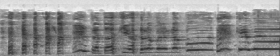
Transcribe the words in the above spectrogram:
Trató de esquivarlo, pero no pudo. ¡Qué huevón!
